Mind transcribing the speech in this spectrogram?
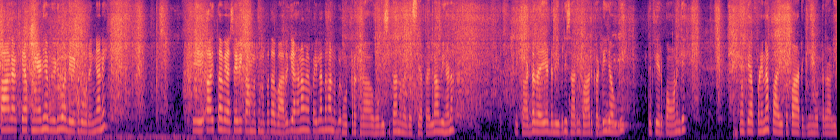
ਤਾਂ ਕਰਕੇ ਆਪਣੀਆਂ ਜਿਹੜੀਆਂ ਵੀਡੀਓ ਲੇਟ ਹੋ ਰਹੀਆਂ ਨੇ। ਤੇ ਅੱਜ ਤਾਂ ਵੈਸੇ ਵੀ ਕੰਮ ਤੁਹਾਨੂੰ ਪਤਾ ਵੱਧ ਗਿਆ ਹਨਾ, ਮੈਂ ਪਹਿਲਾਂ ਤੁਹਾਨੂੰ ਮੋਟਰ ਖਰਾਬ ਹੋ ਗਈ ਸੀ, ਤੁਹਾਨੂੰ ਮੈਂ ਦੱਸਿਆ ਪਹਿਲਾਂ ਵੀ ਹਨਾ। ਤੇ ਕੱਢ ਰਹੇ ਆ, ਡਿਲੀਵਰੀ ਸਾਰੀ ਬਾਹਰ ਕੱਢੀ ਜਾਊਗੀ ਤੇ ਫਿਰ ਪਾਉਣਗੇ। ਕਿਉਂਕਿ ਆਪਣੇ ਨਾ ਪਾਈਪ ਪਾਟ ਗਈ ਮੋਟਰ ਵਾਲੀ।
